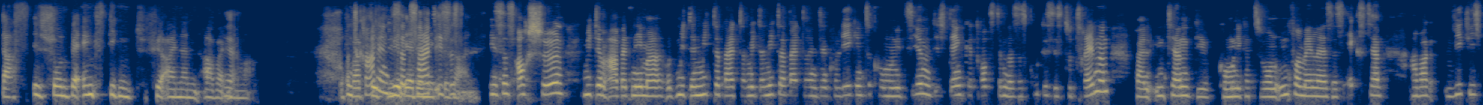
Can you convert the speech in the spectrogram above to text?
das ist schon beängstigend für einen Arbeitnehmer. Ja. Und gerade in dieser Zeit ist es, ist es auch schön, mit dem Arbeitnehmer und mit dem Mitarbeiter, mit der Mitarbeiterin, der Kollegin zu kommunizieren. Und ich denke trotzdem, dass es gut ist, es zu trennen, weil intern die Kommunikation informeller ist als extern, aber wirklich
